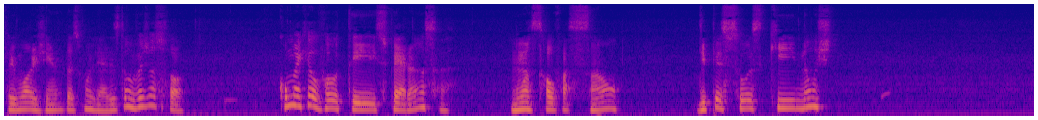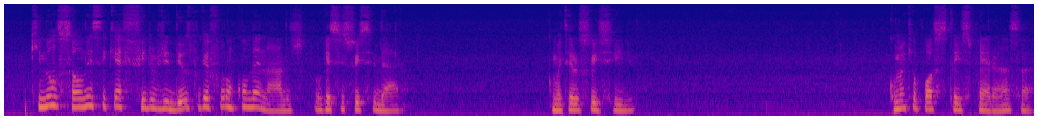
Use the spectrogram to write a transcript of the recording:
primogênita das mulheres. Então veja só, como é que eu vou ter esperança numa salvação de pessoas que não que não são nem sequer filhos de Deus porque foram condenados, porque se suicidaram, cometeram suicídio? Como é que eu posso ter esperança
